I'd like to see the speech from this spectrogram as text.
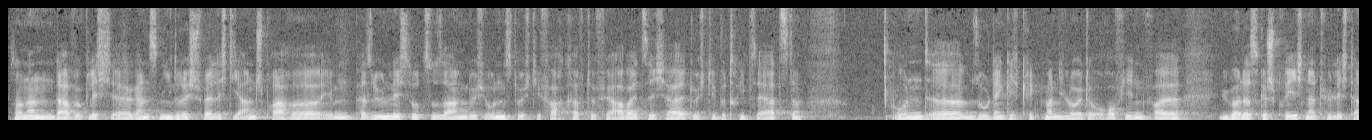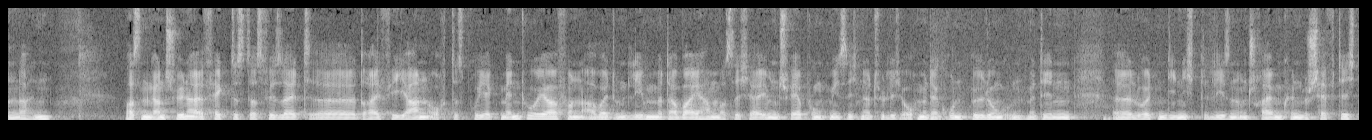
sondern da wirklich äh, ganz niedrigschwellig die Ansprache eben persönlich sozusagen durch uns, durch die Fachkräfte für Arbeitssicherheit, durch die Betriebsärzte. Und äh, so denke ich, kriegt man die Leute auch auf jeden Fall über das Gespräch natürlich dann dahin. Was ein ganz schöner Effekt ist, dass wir seit äh, drei, vier Jahren auch das Projekt Mentor ja von Arbeit und Leben mit dabei haben, was sich ja eben schwerpunktmäßig natürlich auch mit der Grundbildung und mit den äh, Leuten, die nicht lesen und schreiben können, beschäftigt.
